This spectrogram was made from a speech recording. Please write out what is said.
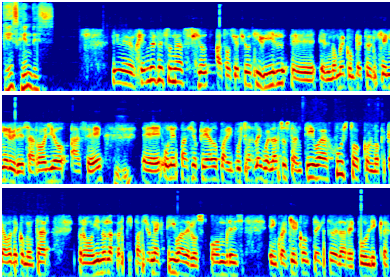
¿qué es Gendes? Eh, Gendes es una asociación civil, eh, el nombre completo es Género y Desarrollo ACE, eh, un espacio creado para impulsar la igualdad sustantiva, justo con lo que acabas de comentar, promoviendo la participación activa de los hombres en cualquier contexto de la República.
